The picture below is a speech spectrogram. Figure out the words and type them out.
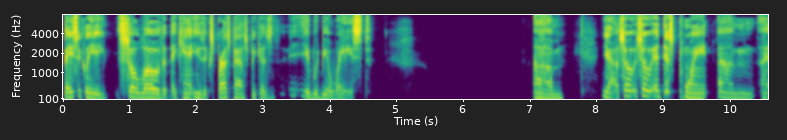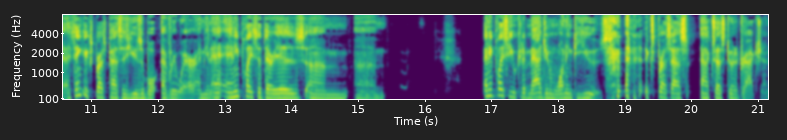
basically so low that they can't use Express Pass because it would be a waste. Um, yeah. So, so at this point, um, I, I, think Express Pass is usable everywhere. I mean, a- any place that there is, um, um, any place that you could imagine wanting to use Express as- access to an attraction.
